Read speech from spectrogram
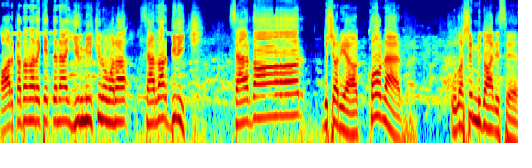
Arkadan hareketlenen 22 numara Serdar Bilik. Serdar dışarıya. Korner. Ulaşım müdahalesi.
